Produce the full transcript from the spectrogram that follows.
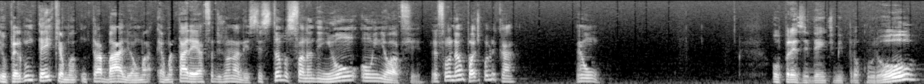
Eu perguntei, que é uma, um trabalho, é uma, é uma tarefa de jornalista. Estamos falando em on ou em off? Ele falou, não, pode publicar. É um. O presidente me procurou,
